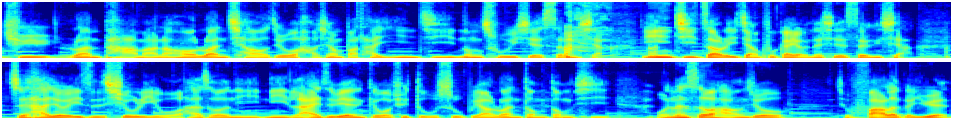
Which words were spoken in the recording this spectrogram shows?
去乱爬嘛，然后乱敲，结果好像把他影印机弄出一些声响。影印机照理讲不该有那些声响，所以他就一直修理我。他说：“你你来这边给我去读书，不要乱动东西。”我那时候好像就就发了个愿：“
